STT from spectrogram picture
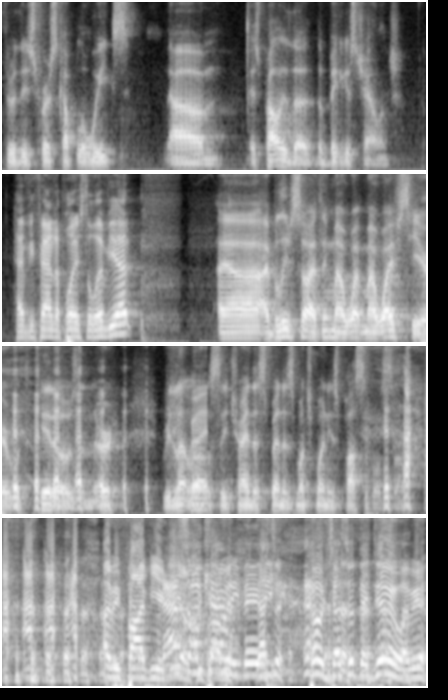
through these first couple of weeks um, is probably the the biggest challenge. Have you found a place to live yet? Uh, I believe so. I think my my wife's here with the kiddos, and they're relentlessly right. trying to spend as much money as possible. So. I mean, five year Nassau deal. County, baby. That's a, coach, that's what they do. I mean,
